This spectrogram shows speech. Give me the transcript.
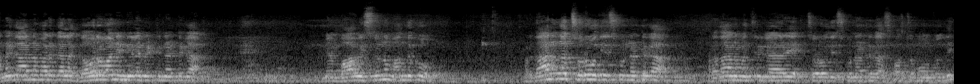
అనగారిన వర్గాల గౌరవాన్ని నిలబెట్టినట్టుగా మేము భావిస్తున్నాం. అందుకు ప్రధానంగా చొరవ తీసుకున్నట్టుగా ప్రధానమంత్రి గారే చొరవ తీసుకున్నట్టుగా స్పష్టమవుతుంది.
